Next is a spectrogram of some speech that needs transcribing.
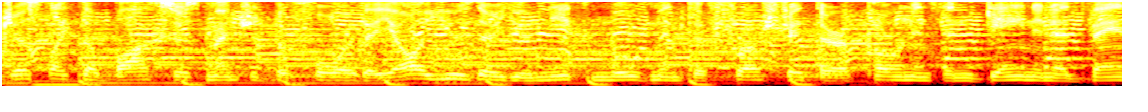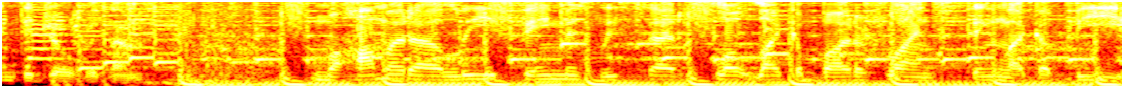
Just like the boxers mentioned before, they all use their unique movement to frustrate their opponents and gain an advantage over them. Muhammad Ali famously said, float like a butterfly and sting like a bee,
